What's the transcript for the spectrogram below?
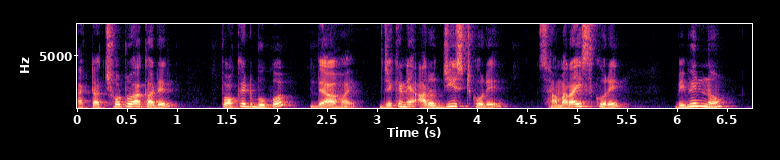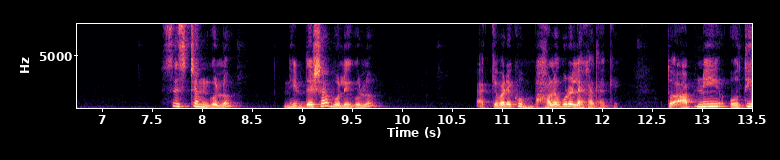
একটা ছোট আকারের পকেট বুকও দেওয়া হয়, যেখানে আরও জিস্ট করে সামারাইজ করে বিভিন্ন সিস্টেমগুলো নির্দেশাবলীগুলো একেবারে খুব ভালো করে লেখা থাকে। তো আপনি অতি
